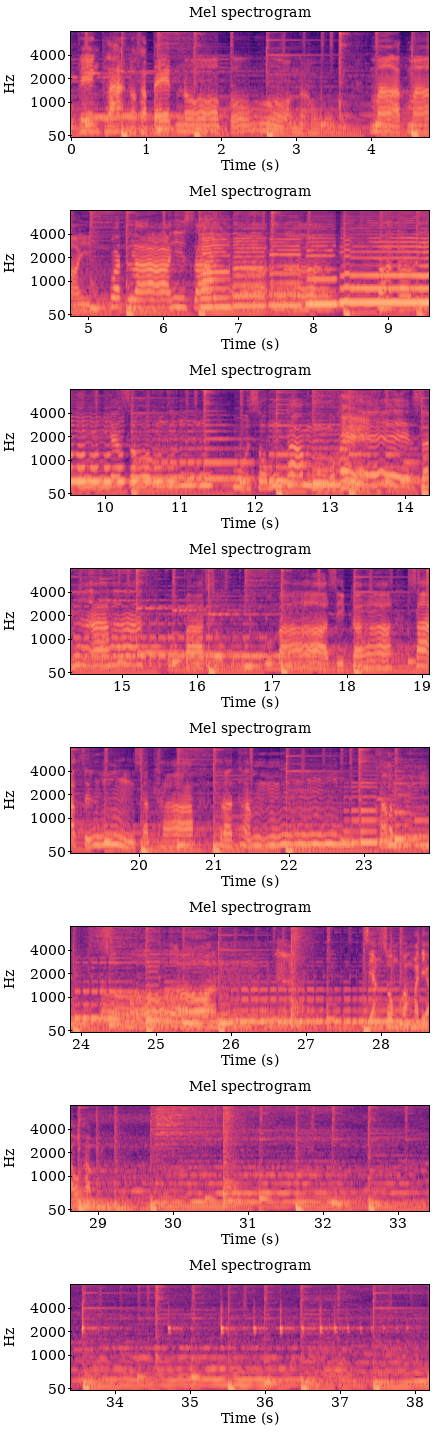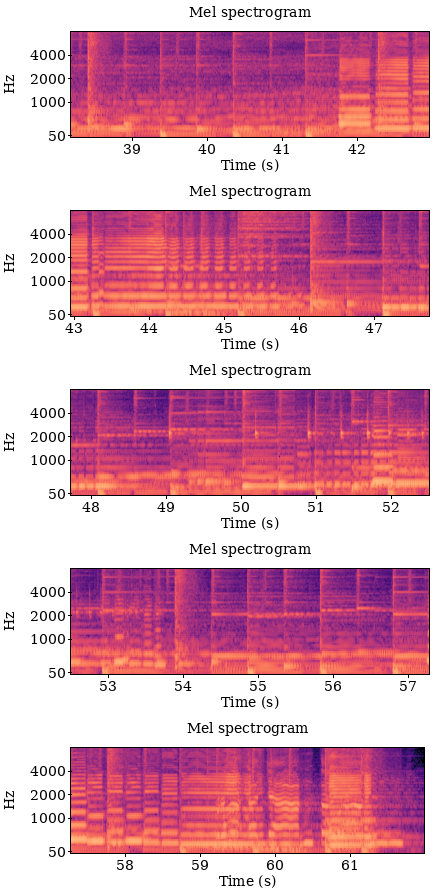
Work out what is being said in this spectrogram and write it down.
เพลงพระเนาะครับ แตกนอกก็เงา มากมายวัดหลายสาขาพระอริยสงฆ์ผู้ทรงธรรมโอเค เทศนาอุบาสกอุบาสิกา ทราบซึ้งศรัทธาประธรรมคำสอน เสียงสุ่มของมาเดียวครับ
